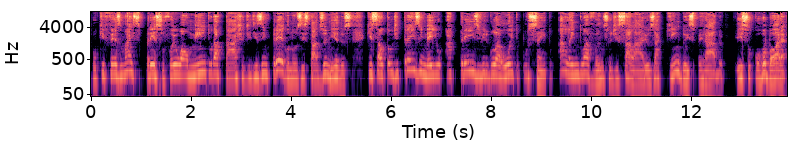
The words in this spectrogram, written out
o que fez mais preço foi o aumento da taxa de desemprego nos Estados Unidos, que saltou de 3,5% a 3,8%, além do avanço de salários aquém do esperado. Isso corrobora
